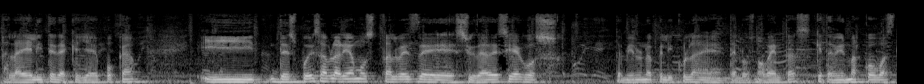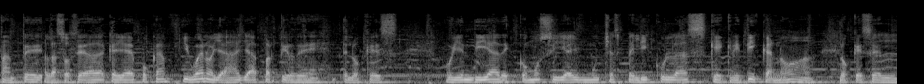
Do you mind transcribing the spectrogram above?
a la élite de aquella época. Y después hablaríamos tal vez de Ciudades Ciegos, también una película de, los noventas que también marcó bastante a la sociedad de aquella época. Y bueno, ya, ya a partir de, de lo que es hoy en día de cómo sí hay muchas películas que critican ¿no? lo que es el,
